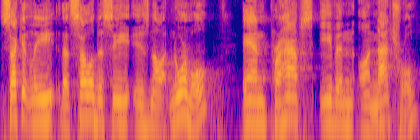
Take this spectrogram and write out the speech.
Secondly, that celibacy is not normal and perhaps even unnatural.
